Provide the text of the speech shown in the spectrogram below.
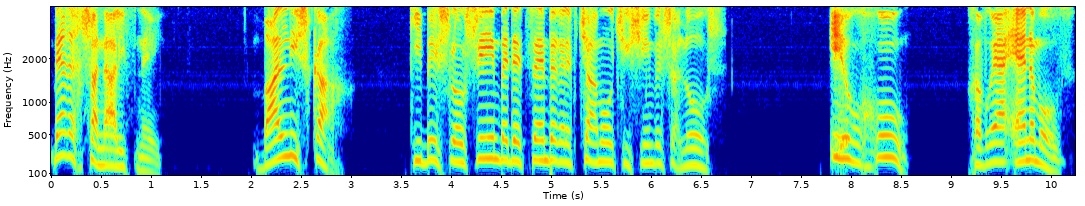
בערך שנה לפני. בל נשכח כי ב-30 בדצמבר 1963 אירחו חברי האנימולס,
